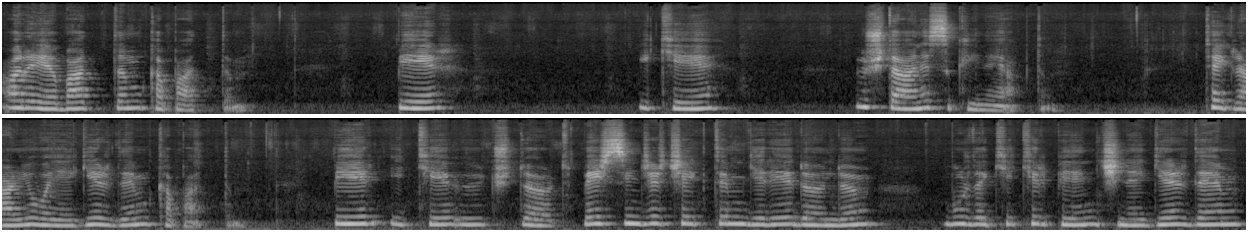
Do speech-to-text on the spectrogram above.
Araya battım kapattım. 1 2 3 tane sık iğne yaptım. Tekrar yuvaya girdim kapattım. 1 2 3 4 5 zincir çektim geriye döndüm. Buradaki kirpiğin içine girdim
